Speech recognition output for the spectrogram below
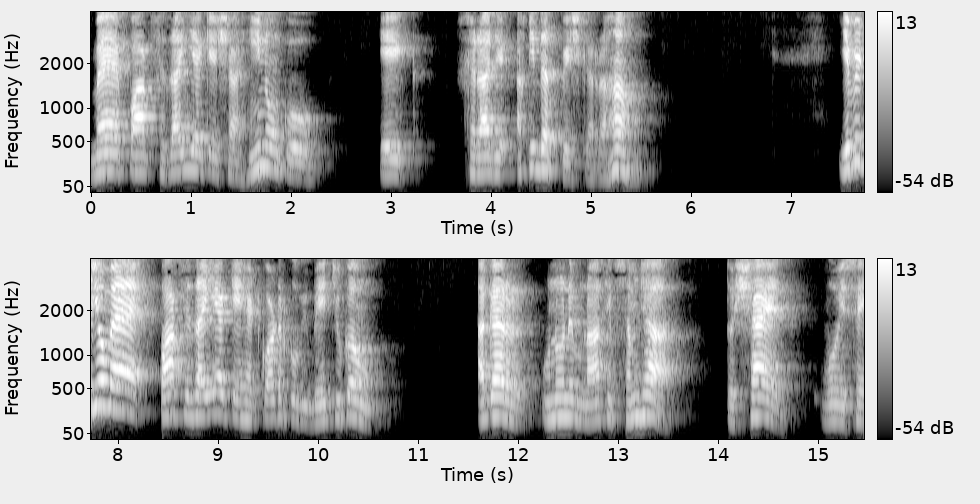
मैं पाक फिजाइया के शाहीनों को एक खराज अकीदत पेश कर रहा हूँ। यह वीडियो मैं पाक फिजाइया के हेडक्वार्टर को भी भेज चुका हूँ। अगर उन्होंने मुनासिब समझा तो शायद वो इसे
